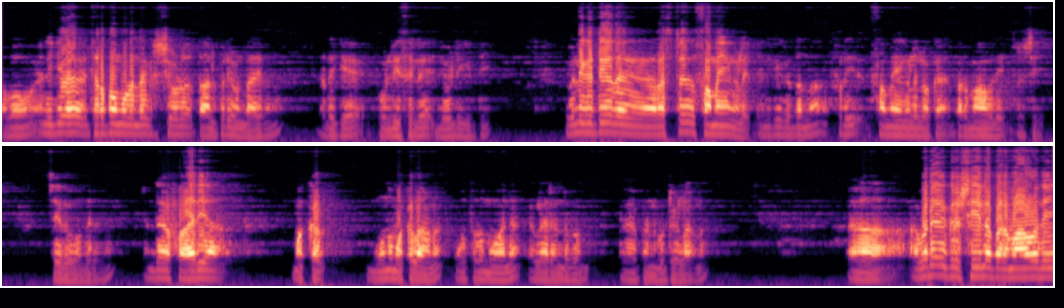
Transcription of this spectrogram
അപ്പോൾ എനിക്ക് ചെറുപ്പം മുതലേ കൃഷിയോട് താല്പര്യമുണ്ടായിരുന്നു. ഇടയ്ക്ക് പോലീസിൽ ജോലി കിട്ടി. ജോലി കിട്ടിയ റെസ്റ്റ് സമയങ്ങളിൽ എനിക്ക് കിട്ടുന്ന ഫ്രീ സമയങ്ങളിലൊക്കെ പരമാവധി കൃഷി ചെയ്തു പോന്നിരുന്നു എന്റെ ഭാര്യ മക്കൾ മൂന്ന് മക്കളാണ്. മൂത്തത് മോന് ഉള്ള രണ്ട് പെൺ പെൺകുട്ടികളാണ്. അവർ കൃഷിയിലെ പരമാവധി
